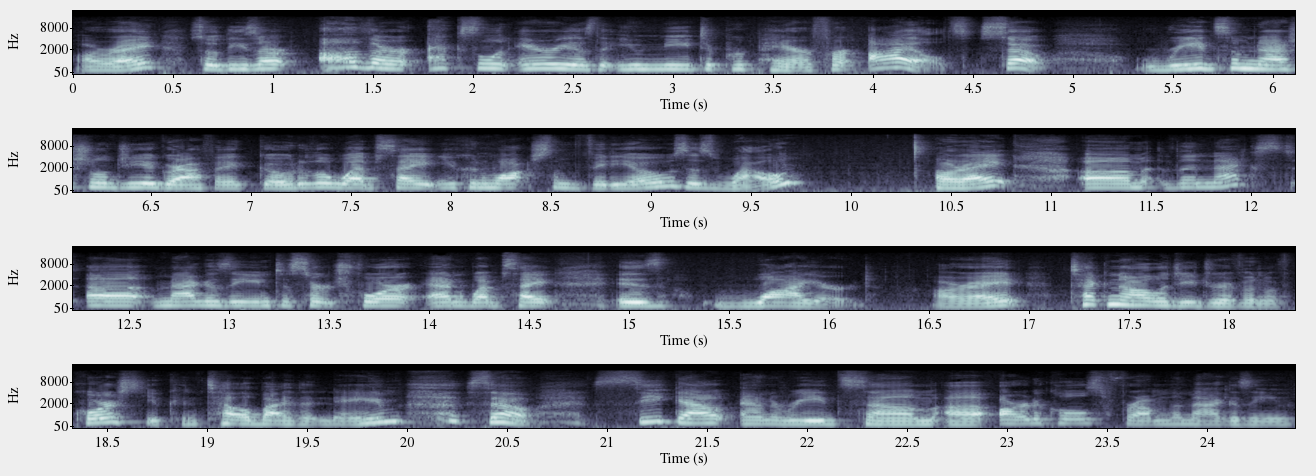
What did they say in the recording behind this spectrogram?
All right, so these are other excellent areas that you need to prepare for IELTS. So, read some National Geographic, go to the website, you can watch some videos as well. All right. Um, the next uh, magazine to search for and website is Wired. All right, technology driven, of course, you can tell by the name. So seek out and read some uh, articles from the magazine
